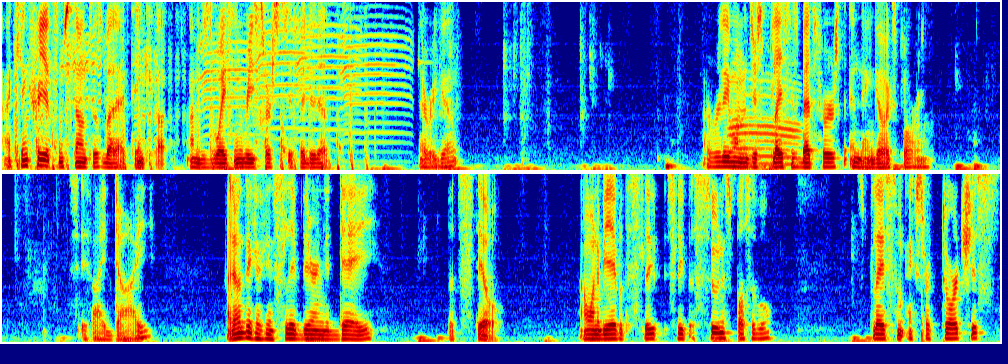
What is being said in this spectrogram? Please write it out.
I can create some stone tools, but I think uh, I'm just wasting resources if I do that. There we go. I really want to just place this bed first and then go exploring. See if I die. I don't think I can sleep during the day, but still. I want to be able to sleep sleep as soon as possible. Let's place some extra torches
